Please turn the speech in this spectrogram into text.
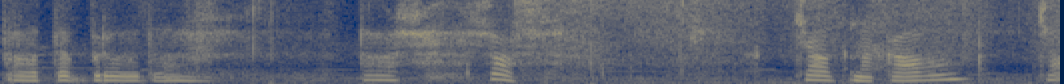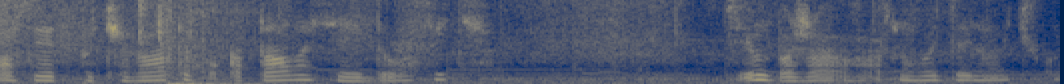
проти бруду. Тож, що ж, час на каву, час відпочивати, покаталася і досить. Всім бажаю гарного діночку.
